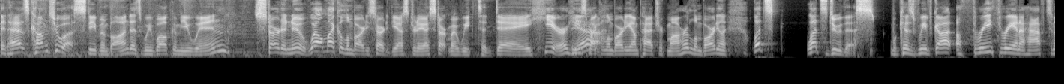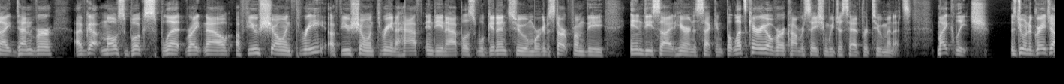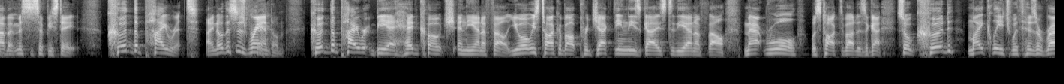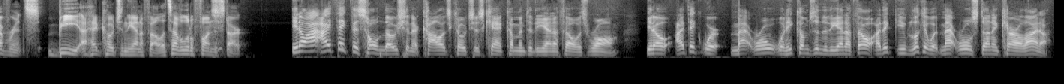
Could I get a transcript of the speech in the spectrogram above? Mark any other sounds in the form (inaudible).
It has come to us, Stephen Bond, as we welcome you in. Start anew. Well, Michael Lombardi started yesterday. I start my week today. Here, he's Yeah. Michael Lombardi. I'm Patrick Meagher. Lombardi line. Let's let's do this because we've got a three, three and a half tonight. Denver. I've got most books split right now. A few showing three, a few showing three and a half. Indianapolis. We'll get into, and we're going to start from the Indy side here in a second. But let's carry over a conversation we just had for two minutes. Mike Leach is doing a great job at mm-hmm. Mississippi State. Could the Pirate, I know this is random, could the Pirate be a head coach in the NFL? You always talk about projecting these guys to the NFL. Matt Rhule was talked about as a guy. So could Mike Leach, with his irreverence, be a head coach in the NFL? Let's have a little fun to start. You know, I, I think this whole notion that college coaches can't come into the NFL is wrong. You know, I think where Matt Rhule, when he comes into the NFL, I think you look at what Matt Rhule's done in Carolina.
